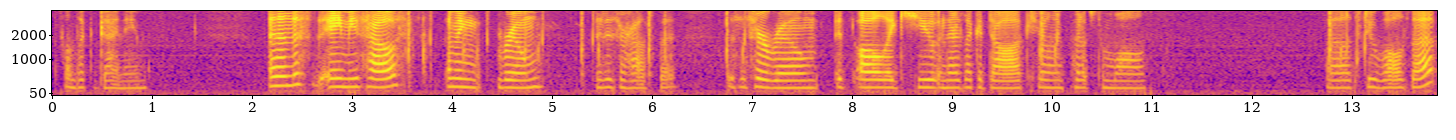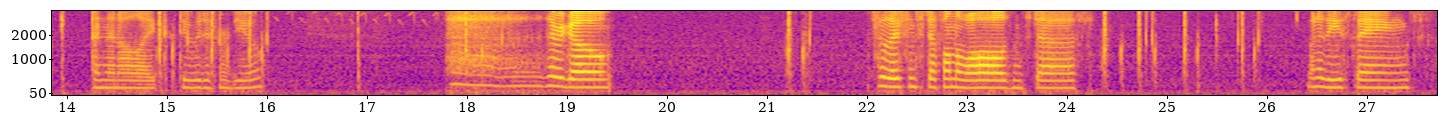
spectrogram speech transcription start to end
Sounds like a guy name. And then this is Amy's house. I mean, room. It is her house, but this is her room. It's all like cute, and there's like a dog. Here, let me put up some walls. Uh, let's do walls up, and then I'll like do a different view. there we go. So there's some stuff on the walls and stuff. One of these things.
